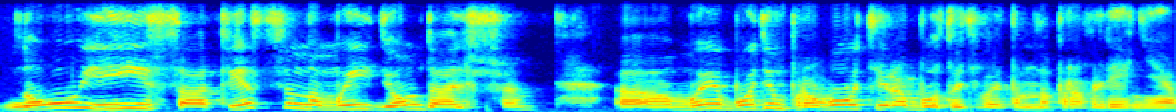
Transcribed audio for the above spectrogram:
Ну и, соответственно, мы идем дальше. Э, мы будем пробовать и работать в этом направлении.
